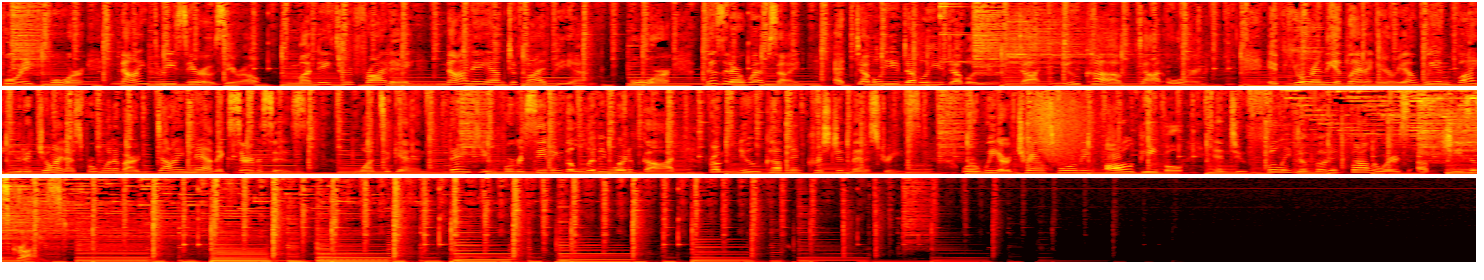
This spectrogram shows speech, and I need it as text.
484 9300, Monday through Friday, 9 a.m. to 5 p.m. Or visit our website at www.newcov.org. If you're in the Atlanta area, we invite you to join us for one of our dynamic services. Once again, thank you for receiving the living Word of God from New Covenant Christian Ministries, where we are transforming all people into fully devoted followers of Jesus Christ.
